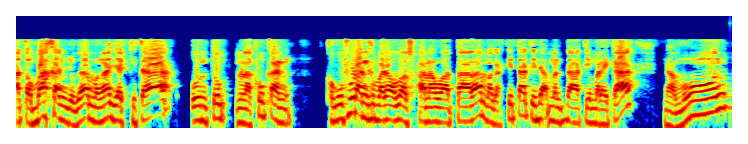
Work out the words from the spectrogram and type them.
atau bahkan juga mengajak kita untuk melakukan kekufuran kepada Allah Subhanahu wa taala, maka kita tidak mentaati mereka, namun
